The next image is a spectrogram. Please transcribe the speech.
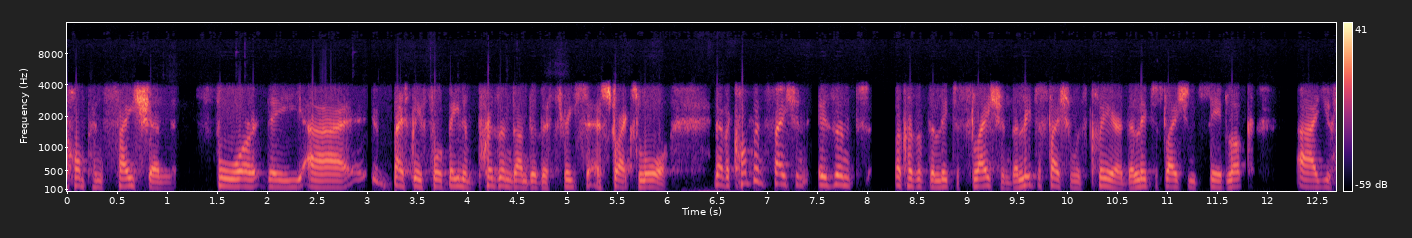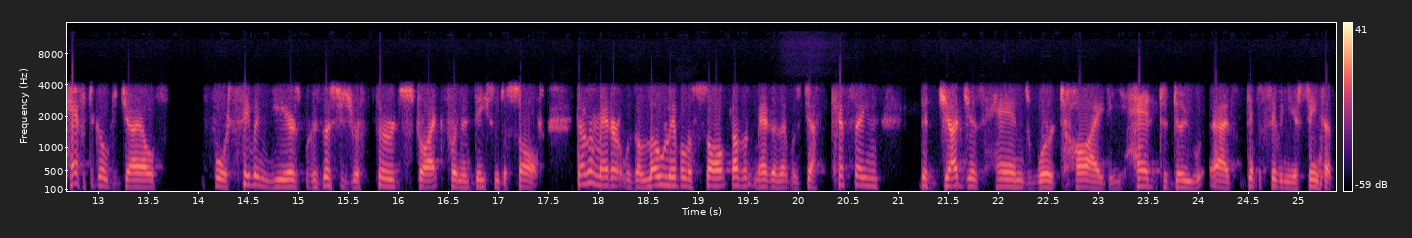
compensation for the uh, basically for being imprisoned under the three strikes law. Now, the compensation isn't because of the legislation. The legislation was clear. The legislation said, look, uh, you have to go to jail for seven years because this is your third strike for an indecent assault. Doesn't matter it was a low level assault, doesn't matter that it was just kissing. The judge's hands were tied. He had to do uh, give a seven year sentence.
